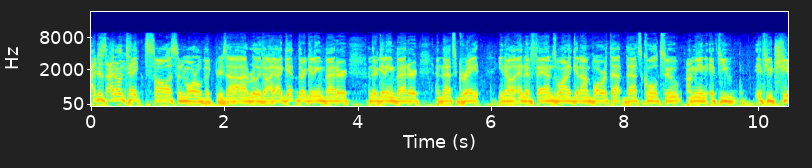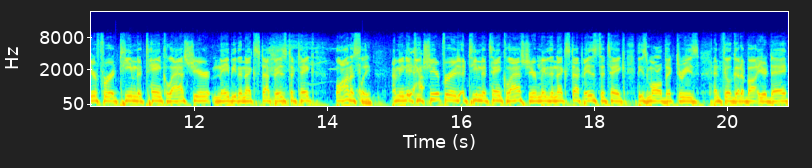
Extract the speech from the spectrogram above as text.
I just I don't take solace in moral victories. I, I really do. I, I get they're getting better and they're getting better, and that's great. You know, and if fans want to get on board with that, that's cool too. I mean, if you if you cheer for a team to tank last year, maybe the next step is to take. Well, honestly, I mean, if you cheer for a, a team to tank last year, maybe the next step is to take these moral victories and feel good about your day.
